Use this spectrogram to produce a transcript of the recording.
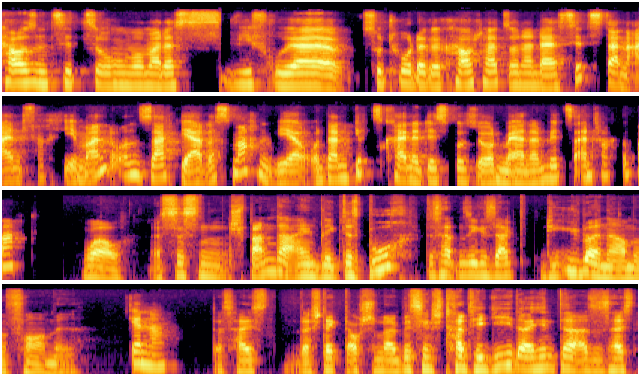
tausend Sitzungen, wo man das wie früher zu Tode gekaut hat, sondern da sitzt dann einfach jemand und sagt, ja, das machen wir. Und dann gibt es keine Diskussion mehr, dann wird es einfach gemacht. Wow, es ist ein spannender Einblick. Das Buch, das hatten Sie gesagt, die Übernahmeformel. Genau. Das heißt, da steckt auch schon ein bisschen Strategie dahinter. Also das heißt,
